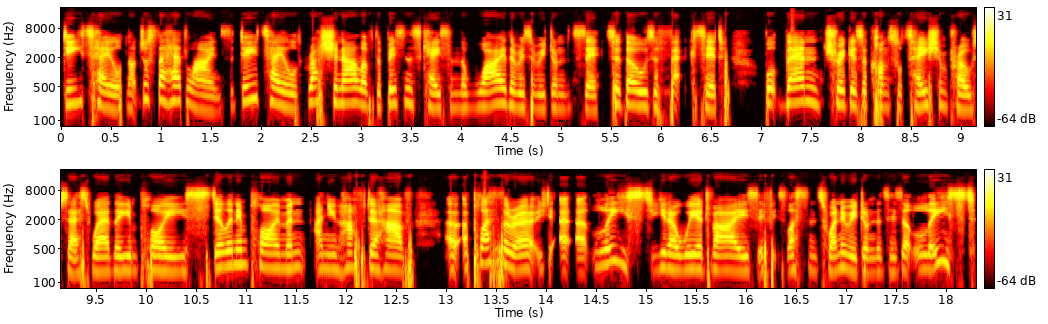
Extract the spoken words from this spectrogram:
detailed, not just the headlines, the detailed rationale of the business case and the why there is a redundancy to those affected but then triggers a consultation process where the employee is still in employment and you have to have a, a, plethora at least you know we advise if it's less than 20 redundancies at least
